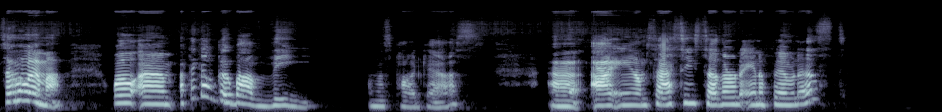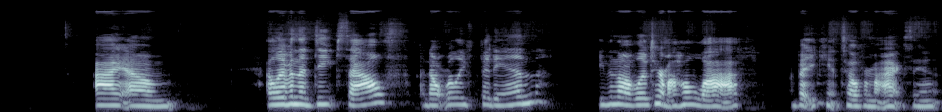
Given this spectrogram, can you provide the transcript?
So who am I? Well, um, I think I'll go by V on this podcast. Uh, I am sassy, southern, and a feminist. I um I live in the deep south. I don't really fit in, even though I've lived here my whole life. I bet you can't tell from my accent.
